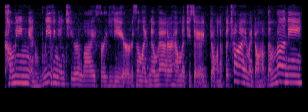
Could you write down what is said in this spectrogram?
coming and weaving into your life for years. And like, no matter how much you say, I don't have the time, I don't have the money,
